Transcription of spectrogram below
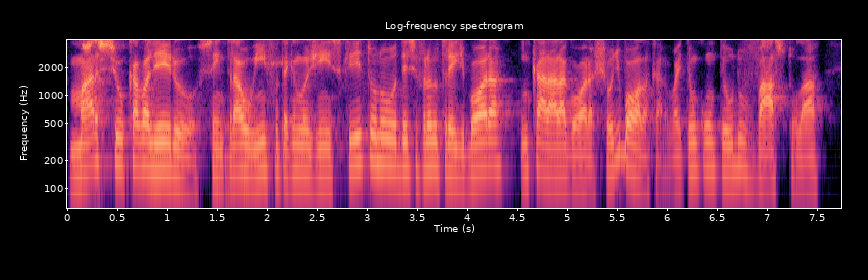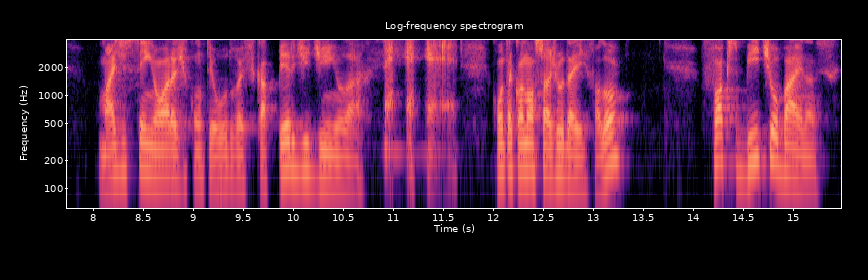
Márcio Cavalheiro, Central Info Tecnologia, inscrito no Decifrando Trade. Bora encarar agora. Show de bola, cara. Vai ter um conteúdo vasto lá. Mais de 100 horas de conteúdo, vai ficar perdidinho lá. Conta com a nossa ajuda aí, falou? Foxbit ou Binance?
